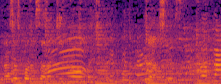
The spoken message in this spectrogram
Gracias por estar aquí nuevamente. Gracias.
